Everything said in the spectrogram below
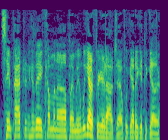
St. Patrick's Day coming up. I mean, we got to figure it out, Jeff. We got to get together.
